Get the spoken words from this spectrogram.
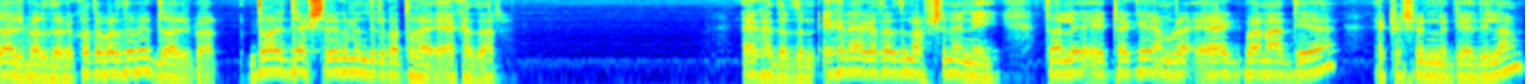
দশ বার যাবে কত বার যাবে দশ বার। দশ একশো গুণন দিলে কত হয়? এক হাজার। এক হাজার জন। এখানে এক হাজার জন অপশানে নেই। তাহলে এটাকে আমরা এক বানা দিয়ে একটা শূন্য দিয়ে দিলাম।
